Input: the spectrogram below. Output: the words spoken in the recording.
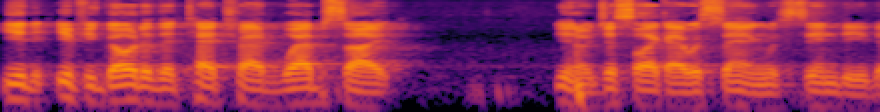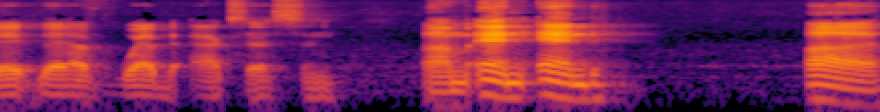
you, if you go to the Tetrad website, you know, just like I was saying with Cindy, they, they have web access and um, and and uh,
